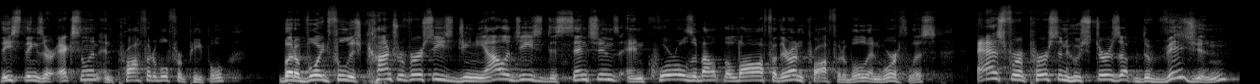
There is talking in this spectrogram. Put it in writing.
These things are excellent and profitable for people, but avoid foolish controversies, genealogies, dissensions, and quarrels about the law, for they're unprofitable and worthless. As for a person who stirs up division,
